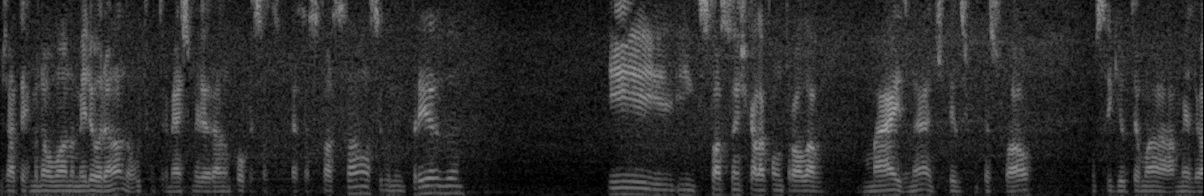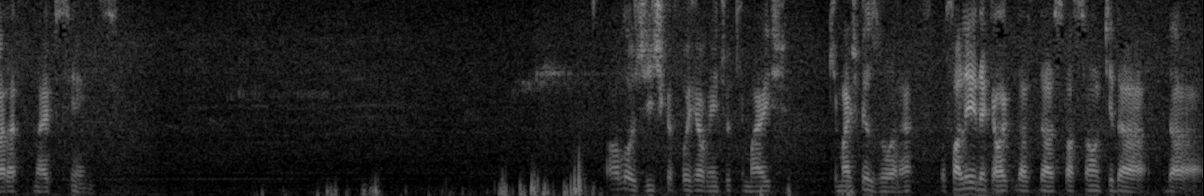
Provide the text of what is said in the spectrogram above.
Já terminou o ano melhorando, o último trimestre melhorando um pouco essa, essa situação, segundo a empresa e em situações que ela controla mais, né, despesas com o pessoal, conseguiu ter uma melhora na eficiência. A logística foi realmente o que mais, que mais pesou, né? Eu falei daquela, da, da situação aqui da, da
